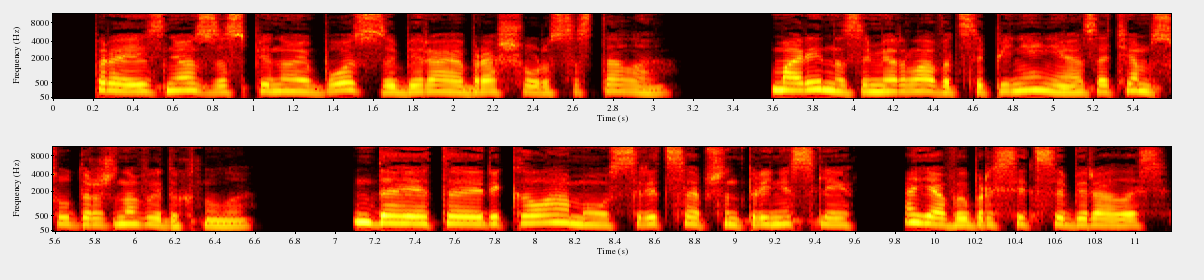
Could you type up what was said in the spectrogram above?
— произнес за спиной босс, забирая брошюру со стола. Марина замерла в оцепенении, а затем судорожно выдохнула. Да это рекламу с ресепшн принесли, а я выбросить собиралась.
